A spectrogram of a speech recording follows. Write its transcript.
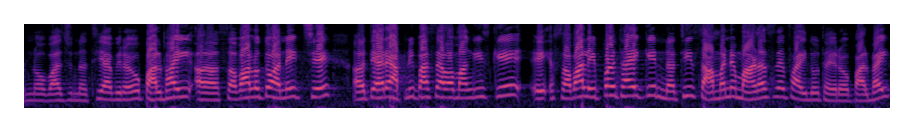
તેમનો અવાજ નથી આવી રહ્યો. પાલભાઈ સવાલો તો અનેક છે. ત્યારે આપની પાસે આવવા માંગીશ કે સવાલ એ પણ થાય કે નથી, સામાન્ય માણસને ફાયદો થઈ રહ્યો, પાલભાઈ?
